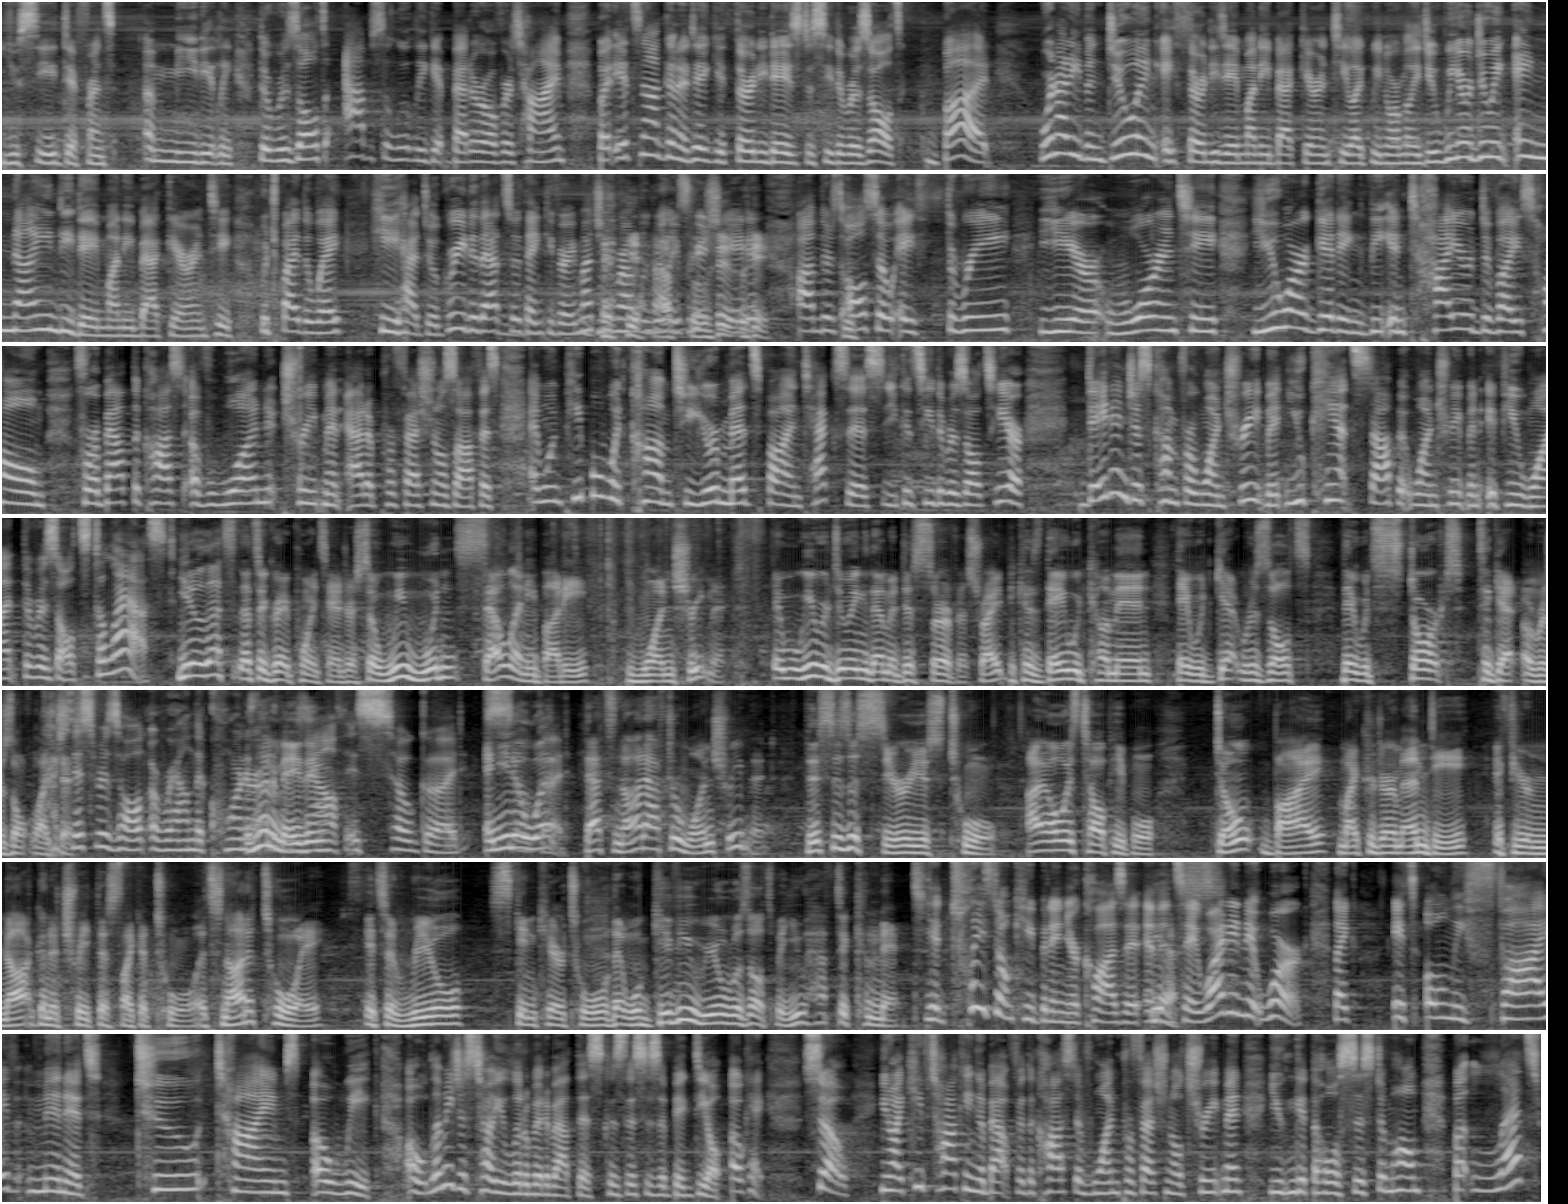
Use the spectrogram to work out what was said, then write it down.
you see a difference immediately. The results absolutely get better over time, but it's not going to take you 30 days to see the results. But we're not even doing a 30 day money back guarantee like we normally do. We are doing a 90 day money back guarantee, which, by the way, he had to agree to that. So thank you very much, Imran. yeah, we really absolutely. appreciate it. Um, there's also a three year warranty. You are getting the entire device home for about the cost of one treatment at a professional's office. And when people would come to your med spa in Texas, you can see the results here, they didn't just come for one treatment. You can't stop at one treatment if you want the results to last. You know, that's, that's a great point, Sandra. So we wouldn't sell anybody one treatment. It, we were doing them a disservice, right? Because they would come in, they would get results, they would start to get a result like Gosh, this. This result around the corner Isn't that of amazing? the mouth is so good. And you know what? Good. That's not after one treatment. This is a serious tool. I always tell people, don't buy Microderm MD if you're not going to treat this like a tool. It's not a toy. It's a real skincare tool that will give you real results, but you have to commit. Yeah, please don't keep it in your closet and then say, why didn't it work? Like, it's only five minutes two times a week. Oh, let me just tell you a little bit about this because this is a big deal. Okay, so, you know, I keep talking about for the cost of one professional treatment, you can get the whole system home, but let's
